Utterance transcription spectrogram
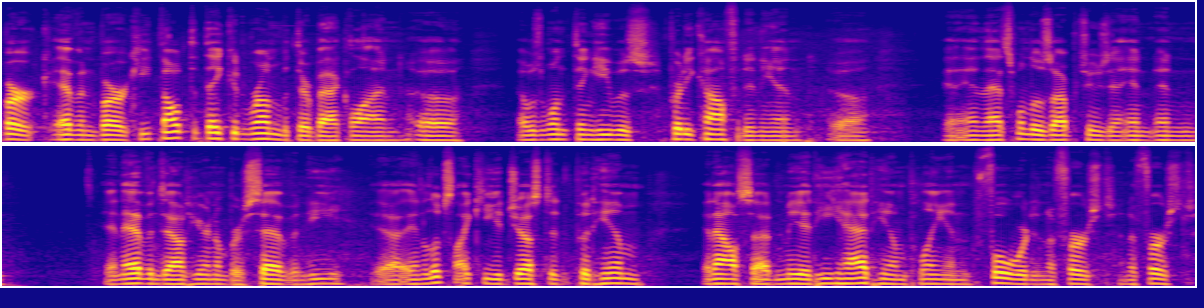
Burke, Evan Burke, he thought that they could run with their back line. Uh, that was one thing he was pretty confident in, uh, and, and that's one of those opportunities. And and and Evans out here number seven, he uh, and it looks like he adjusted, put him at outside mid. He had him playing forward in the first in the first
